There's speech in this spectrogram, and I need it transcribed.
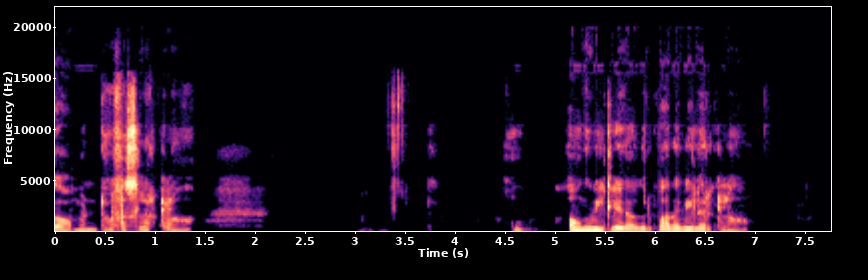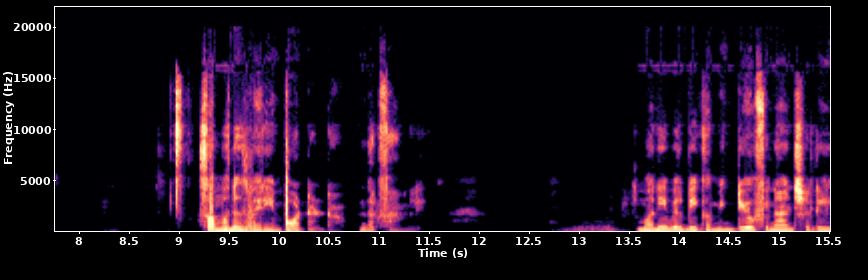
கவர்மெண்ட் ஆஃபீஸில் இருக்கலாம். அவங்க வீட்டில் ஏதாவது ஒரு பதவியில் இருக்கலாம். summon is very important in that family money will be coming to you financially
